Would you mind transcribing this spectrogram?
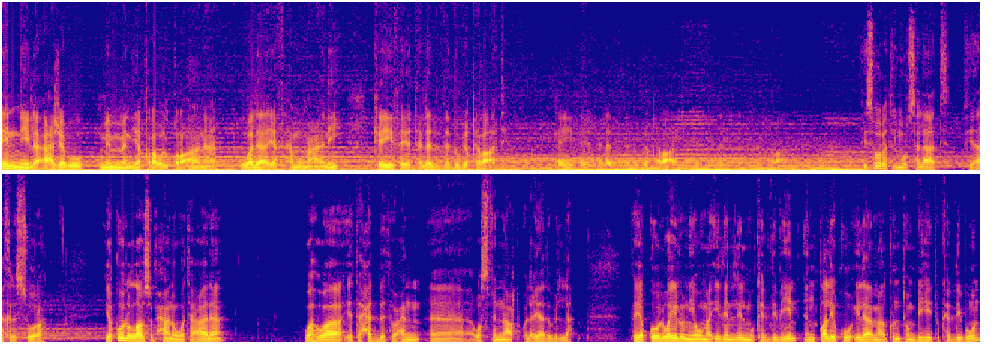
إني لأعجب ممن يقرأ القرآن ولا يفهم معانيه كيف يتلذذ بقراءته. كيف يتلذذ بقراءته. في سورة المرسلات في آخر السورة يقول الله سبحانه وتعالى وهو يتحدث عن آه، وصف النار والعياذ بالله. فيقول ويل يومئذ للمكذبين انطلقوا إلى ما كنتم به تكذبون.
